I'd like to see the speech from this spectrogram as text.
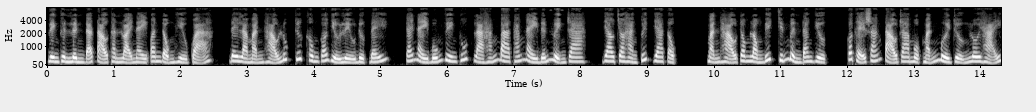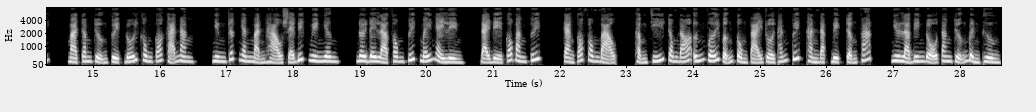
liền thình lình đã tạo thành loại này oanh động hiệu quả, đây là mạnh hạo lúc trước không có dự liệu được đấy, cái này bốn viên thuốc là hắn ba tháng này đến luyện ra, giao cho hàng tuyết gia tộc. Mạnh hạo trong lòng biết chính mình đang dược, có thể sáng tạo ra một mảnh mười trượng lôi hải, mà trăm trượng tuyệt đối không có khả năng, nhưng rất nhanh Mạnh hạo sẽ biết nguyên nhân, nơi đây là phong tuyết mấy ngày liền, đại địa có băng tuyết, càng có phong bạo, thậm chí trong đó ứng với vẫn tồn tại rồi thánh tuyết thành đặc biệt trận pháp, như là biên độ tăng trưởng bình thường,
